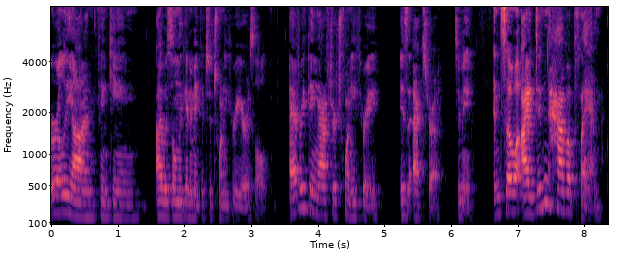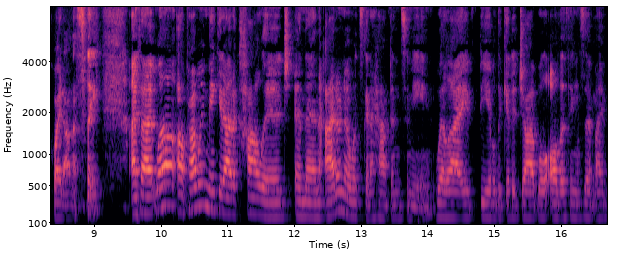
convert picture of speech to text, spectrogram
early on thinking I was only going to make it to 23 years old. Everything after 23 is extra to me. And so I didn't have a plan, quite honestly. I thought, well, I'll probably make it out of college and then I don't know what's going to happen to me. Will I be able to get a job? Will all the things that my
